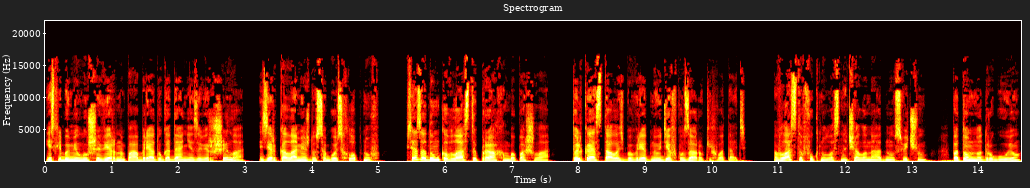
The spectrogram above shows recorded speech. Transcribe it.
Если бы Милуша верно по обряду гадания завершила, зеркала между собой схлопнув, Вся задумка Власты прахом бы пошла, только и осталось бы вредную девку за руки хватать. Власта фукнула сначала на одну свечу, потом на другую,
